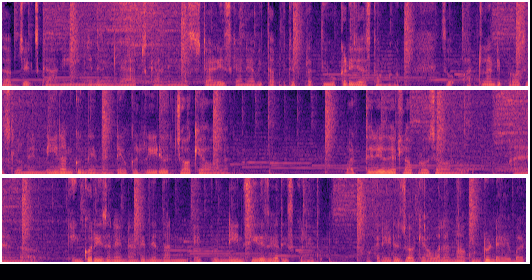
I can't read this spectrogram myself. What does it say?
సబ్జెక్ట్స్ కానీ ఇంజనీరింగ్ ల్యాబ్స్ కానీ స్టడీస్ కానీ అవి తప్పితే ప్రతి ఒక్కటి చేస్తాం మనం. సో అట్లాంటి ప్రాసెస్లోనే నేను అనుకుంది ఏంటంటే ఒక రేడియో జాకీ అవ్వాలని. బట్ తెలియదు ఎట్లా అప్రోచ్ అవ్వాలో. అండ్ uh, ఇంకో రీజన్ ఏంటంటే నేను దాన్ని ఎప్పుడు నేను సీరియస్గా తీసుకోలేదు. ఒక రేడియో జాకీ అవ్వాలని నాకు ఉంటుండే బట్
